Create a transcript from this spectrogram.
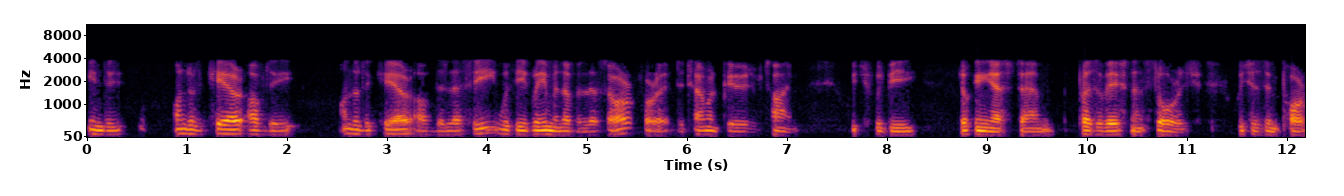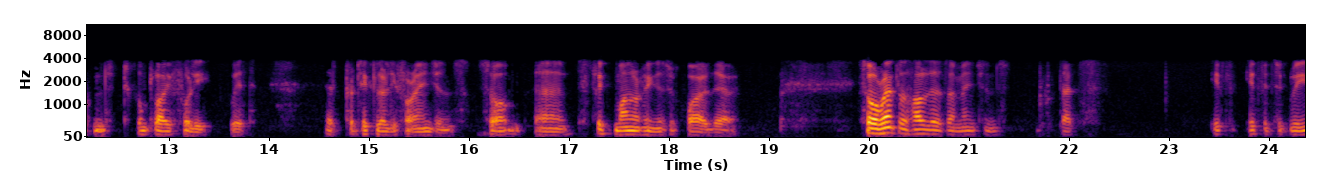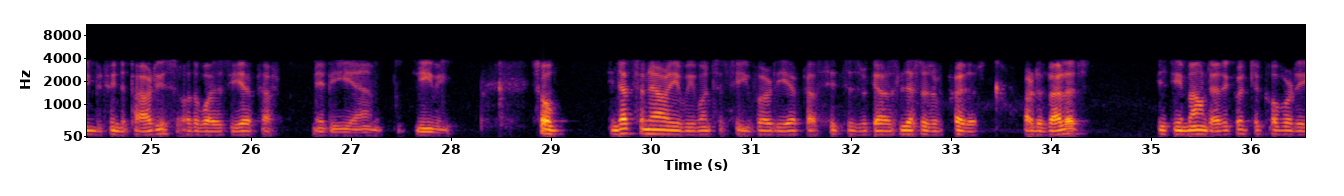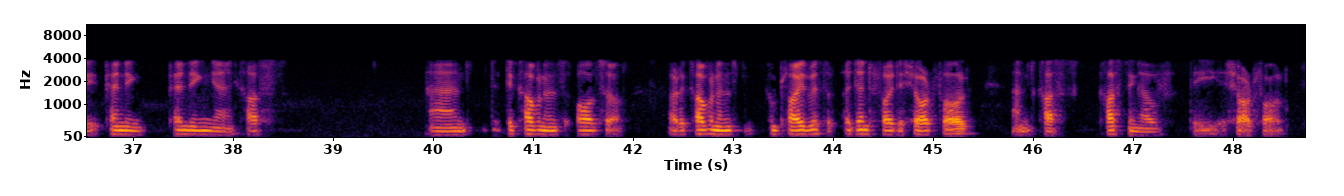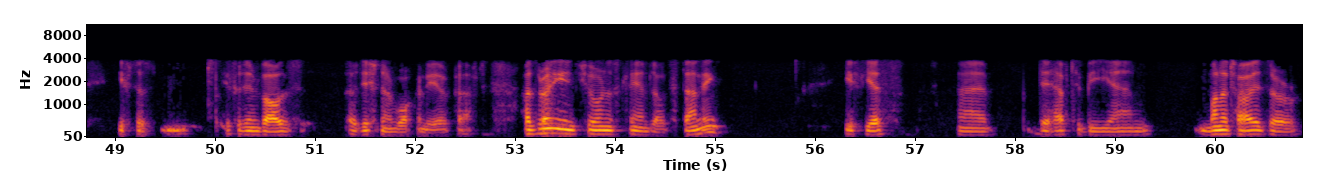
in the under the care of the under the care of the lessee with the agreement of the lessor for a determined period of time, which would be looking at um, preservation and storage, which is important to comply fully with, particularly for engines. So uh, strict monitoring is required there. So rental holidays, I mentioned, that's if if it's agreed between the parties. Otherwise, the aircraft may be um, leaving. So in that scenario, we want to see where the aircraft sits as regards letters of credit. Are they valid? Is the amount adequate to cover the pending pending uh, costs? And the covenants also. Are the covenants complied with? Identify the shortfall and cost costing of the shortfall if if it involves additional work on the aircraft. Are there any insurance claims outstanding? If yes, uh, they have to be um, monetized or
